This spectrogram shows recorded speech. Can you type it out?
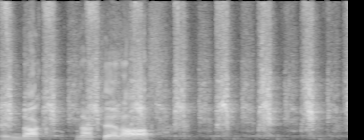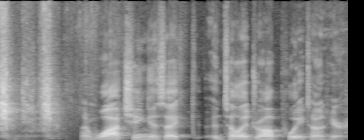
and knock, knock that off. I'm watching as I, until I draw a point on here.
